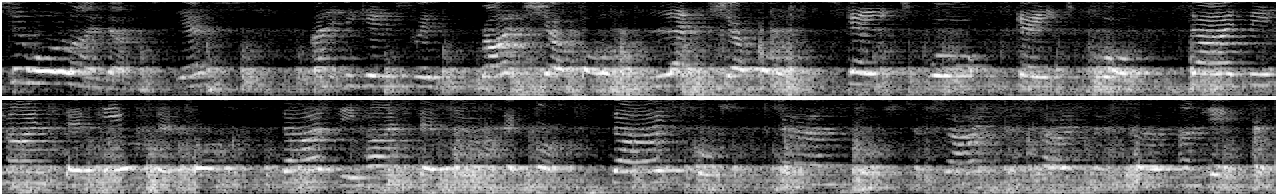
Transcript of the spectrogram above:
Two wall line dance, yes? And it begins with right shuffle, left shuffle, skate, walk, skate, walk, side, behind, step, heel, step, side, behind, step heel, step cross, side, push, turn, push, to side, to side, to turn, and in.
